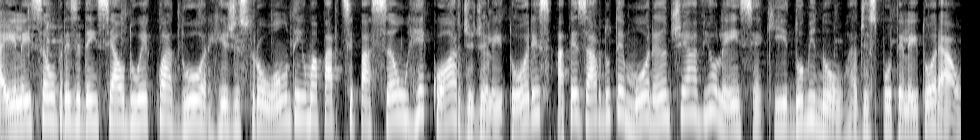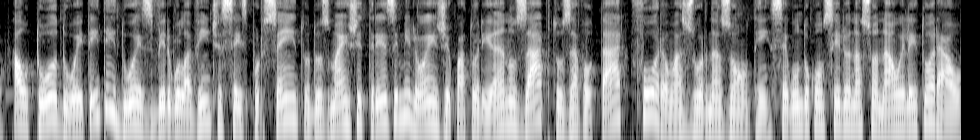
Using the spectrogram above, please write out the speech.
A eleição presidencial do Equador registrou ontem uma participação recorde de eleitores, apesar do temor ante a violência que dominou a disputa eleitoral. Ao todo, 82,26% dos mais de 13 milhões de equatorianos aptos a votar foram às urnas ontem, segundo o Conselho Nacional Eleitoral.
